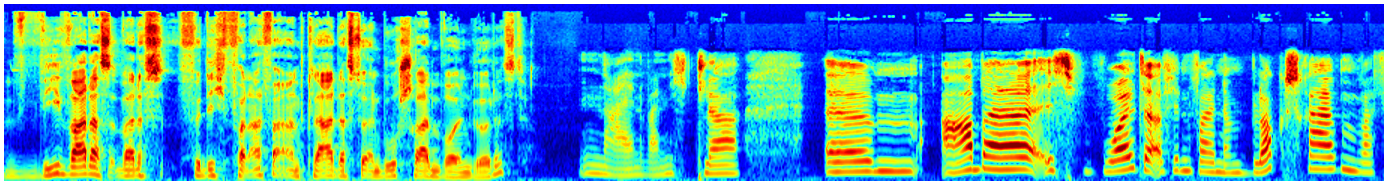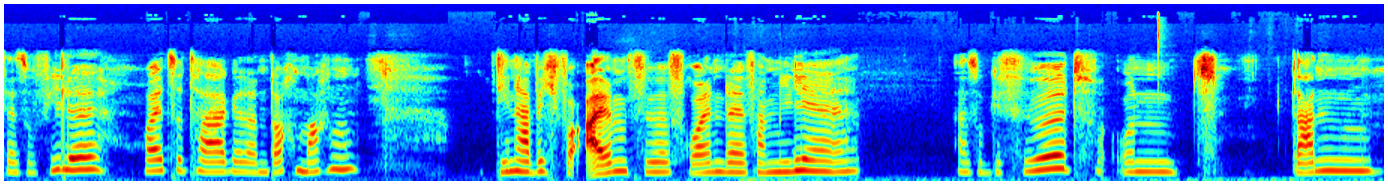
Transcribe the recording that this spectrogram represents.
Wie war das? War das für dich von Anfang an klar, dass du ein Buch schreiben wollen würdest? Nein, war nicht klar. Ähm, aber ich wollte auf jeden Fall einen Blog schreiben, was ja so viele heutzutage dann doch machen. Den habe ich vor allem für Freunde, Familie also geführt und dann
